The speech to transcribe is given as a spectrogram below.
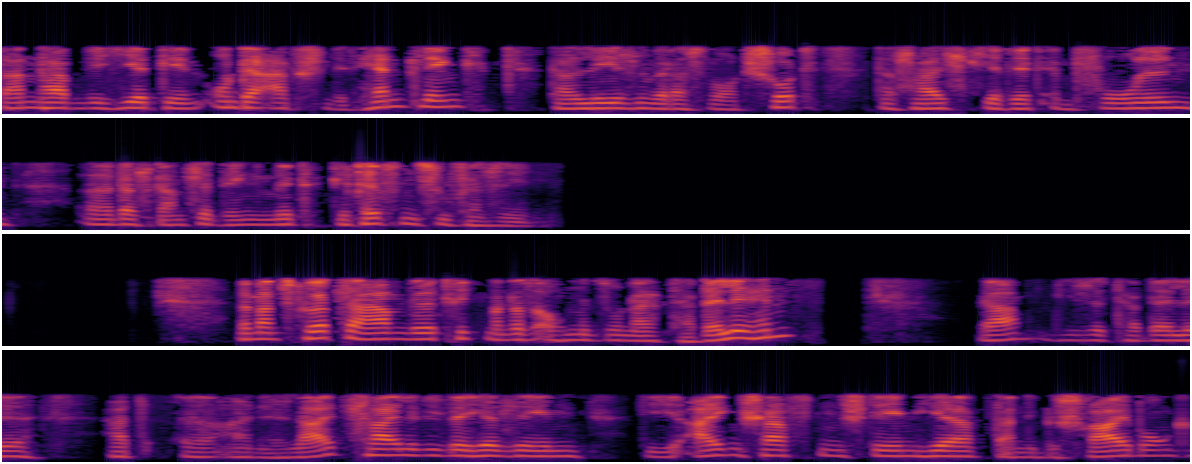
Dann haben wir hier den Unterabschnitt Handling. Da lesen wir das Wort should. Das heißt, hier wird empfohlen, äh, das ganze Ding mit Griffen zu versehen. Wenn man es kürzer haben will, kriegt man das auch mit so einer Tabelle hin. Ja, diese Tabelle hat äh, eine Leitzeile, wie wir hier sehen. Die Eigenschaften stehen hier, dann die Beschreibung.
